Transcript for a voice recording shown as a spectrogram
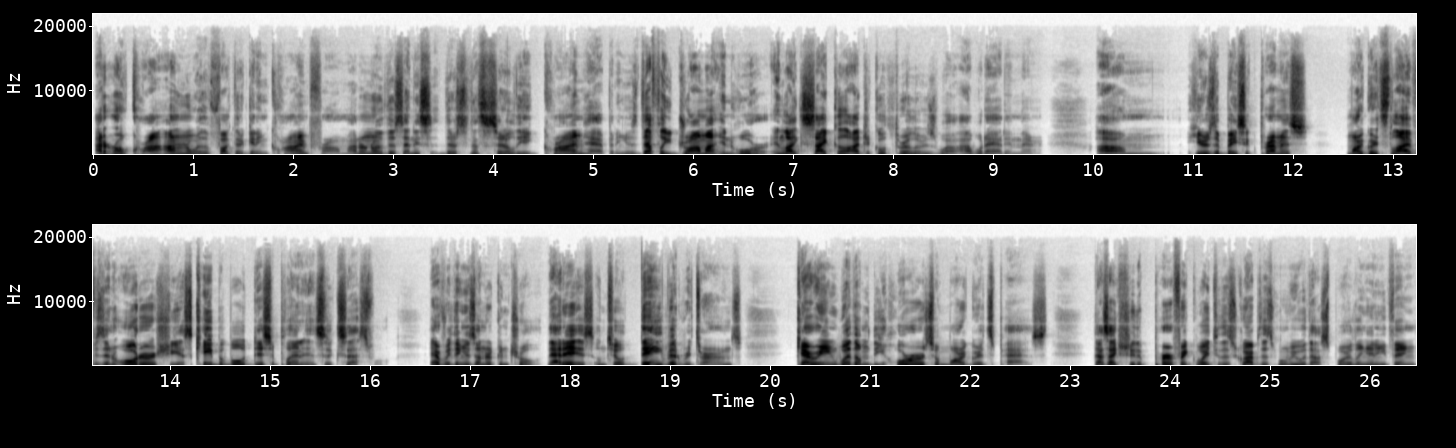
I don't know crime. I don't know where the fuck they're getting crime from. I don't know if there's any there's necessarily a crime happening. It's definitely drama and horror and like psychological thriller as well. I would add in there. Um, here's the basic premise: Margaret's life is in order. She is capable, disciplined, and successful. Everything is under control. That is until David returns, carrying with him the horrors of Margaret's past. That's actually the perfect way to describe this movie without spoiling anything.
